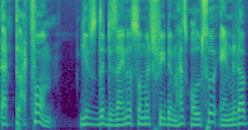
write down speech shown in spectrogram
that platform gives the designer so much freedom has also ended up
